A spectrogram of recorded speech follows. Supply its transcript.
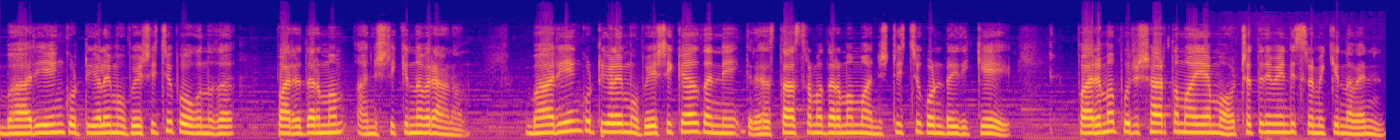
ഭാര്യയും കുട്ടികളെയും ഉപേക്ഷിച്ചു പോകുന്നത് പരധർമ്മം അനുഷ്ഠിക്കുന്നവരാണ്. ഭാര്യയും കുട്ടികളെയും ഉപേക്ഷിക്കാതെ തന്നെ ഗൃഹസ്ഥാശ്രമധർമ്മം അനുഷ്ഠിച്ചു കൊണ്ടിരിക്കെ പരമപുരുഷാർത്ഥമായ മോക്ഷത്തിനു വേണ്ടി ശ്രമിക്കുന്നവൻ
